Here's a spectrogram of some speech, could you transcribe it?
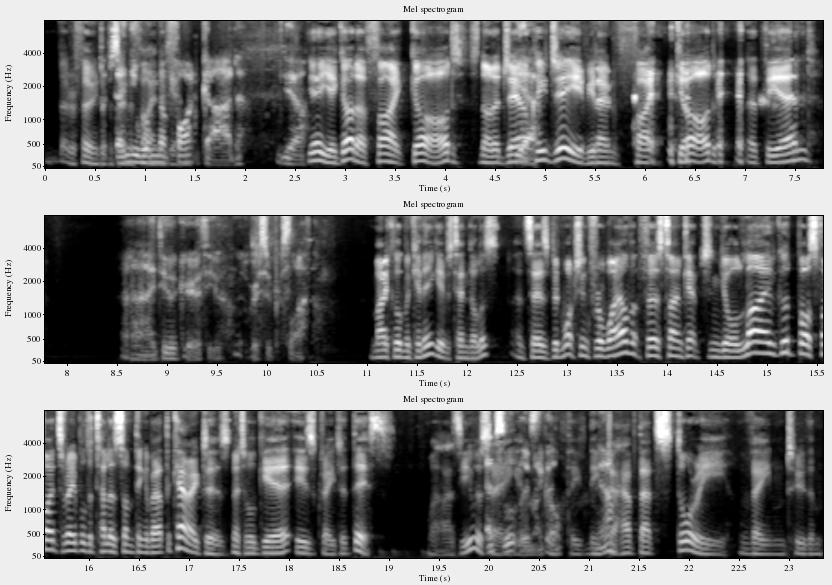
But referring to Persona Then you 5 wouldn't have fought God. Yeah. Yeah, you gotta fight God. It's not a JRPG if you don't fight God at the end. Uh, I do agree with you, Uber Super Sloth. Michael McKinney gives $10 and says, Been watching for a while, but first time catching your live. Good boss fights are able to tell us something about the characters. Metal Gear is great at this. Well, as you were saying, Absolutely, Michael. they need Yeah. to have that story vein to them.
